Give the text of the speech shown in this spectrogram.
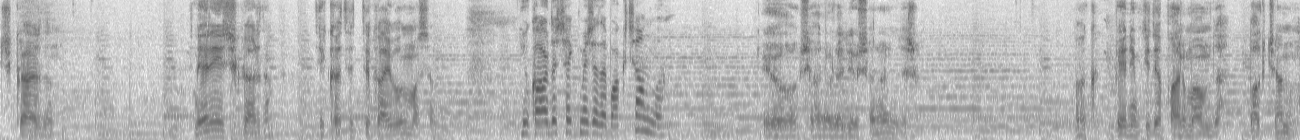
Çıkardın. Nereye çıkardın? Dikkat et de kaybolmasın. Yukarıda çekmecede bakacaksın mı? Yo sen öyle diyorsan öyledir. Bak benimki de parmağımda. Bakacaksın mı?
